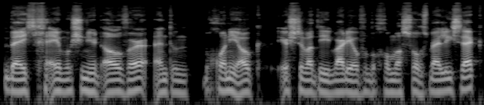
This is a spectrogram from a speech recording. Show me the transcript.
een beetje geëmotioneerd over. En toen begon hij ook, het eerste wat hij, waar hij over begon was volgens mij Lisek.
